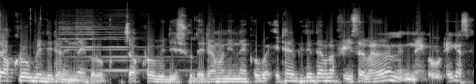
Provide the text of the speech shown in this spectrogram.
চক্রবৃদ্ধিটা নির্ণয় করব চক্রবৃদ্ধি সুদ, এটা আমরা নির্ণয় করব। এটার ভিত্তিতে আমরা ফিউচার ভ্যালু নির্ণয় করব, ঠিক আছে?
